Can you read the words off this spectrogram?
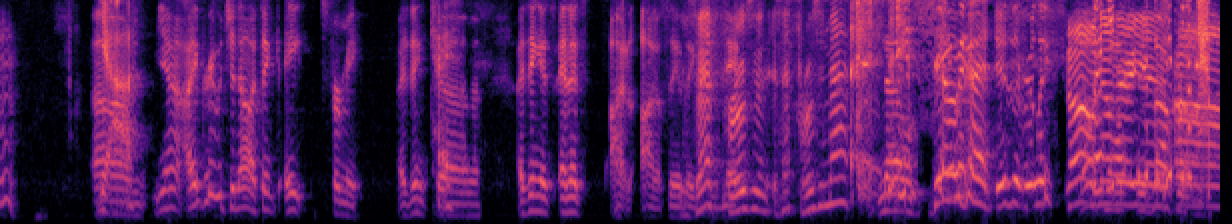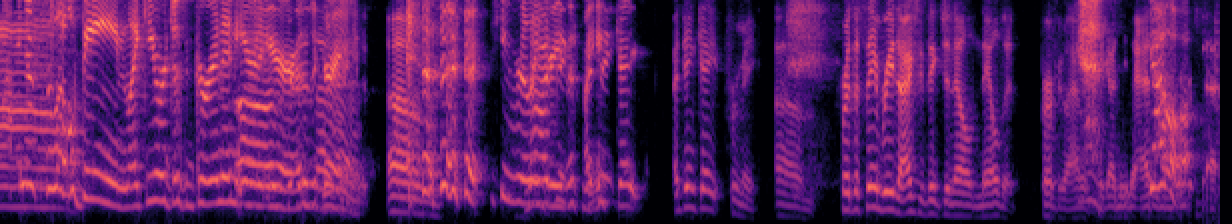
Mm. Yeah. Um, yeah, I agree with Janelle. I think eight for me. I think Okay. uh, I think it's and it's I, honestly I Is that Nate- frozen? Is that frozen, Matt? No, It's so it. good. Is it really? Oh, But no, there he is. It's. Just a little bean, like you were just grinning ear Oh, to ear. it's It was great. Um, he really no, I agreed think, with me. I think eight. I think eight for me. Um, for the same reason, I actually think Janelle nailed it perfectly. I don't think I need to add Yo. that.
